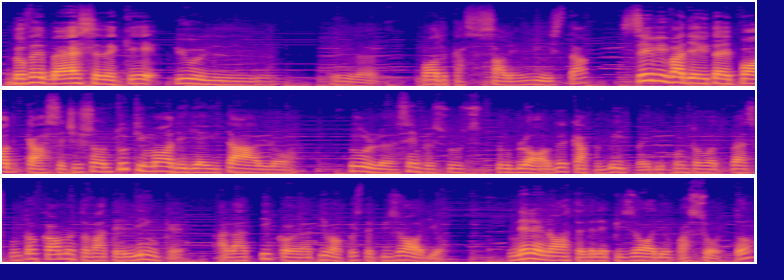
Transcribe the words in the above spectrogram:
Dovrebbe essere che più il, il podcast sale in vista. Se vi va di aiutare il podcast, ci sono tutti i modi di aiutarlo sul, sempre sul, sul blog capbitpay.wordpress.com trovate il link all'articolo relativo a questo episodio nelle note dell'episodio qua sotto,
